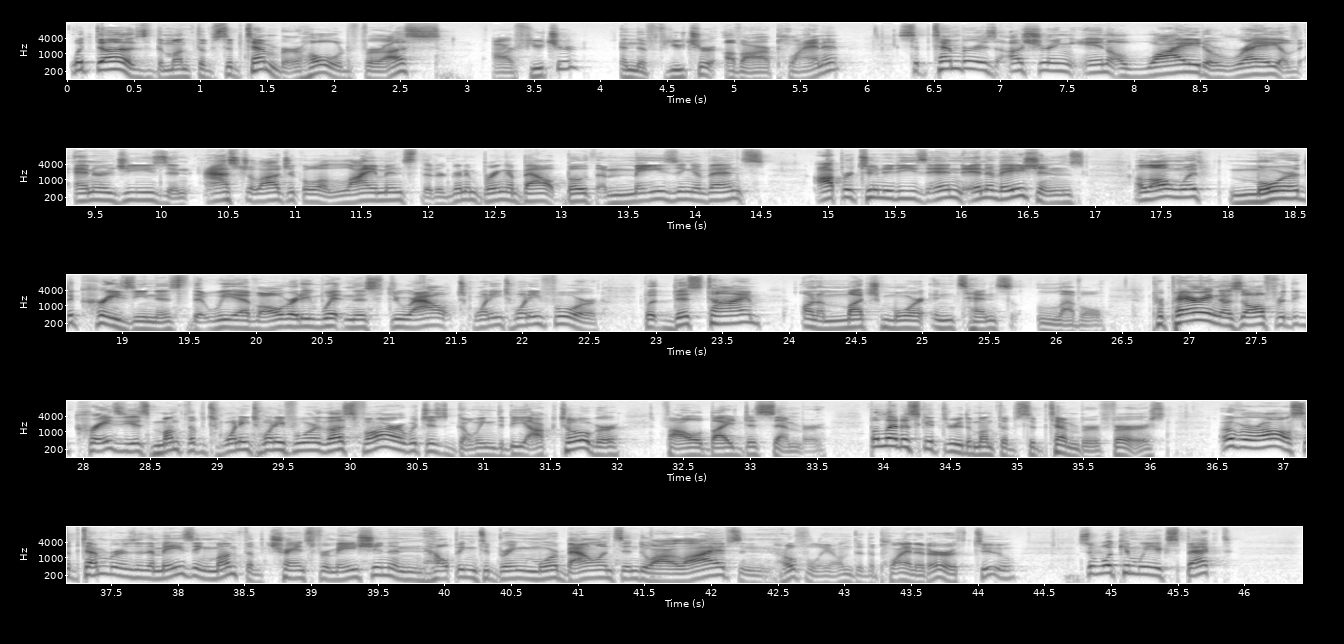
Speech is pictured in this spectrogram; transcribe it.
What does the month of September hold for us, our future, and the future of our planet? September is ushering in a wide array of energies and astrological alignments that are going to bring about both amazing events, opportunities, and innovations, along with more of the craziness that we have already witnessed throughout 2024, but this time on a much more intense level. Preparing us all for the craziest month of 2024 thus far, which is going to be October, followed by December. But let us get through the month of September first. Overall, September is an amazing month of transformation and helping to bring more balance into our lives and hopefully onto the planet Earth too. So, what can we expect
